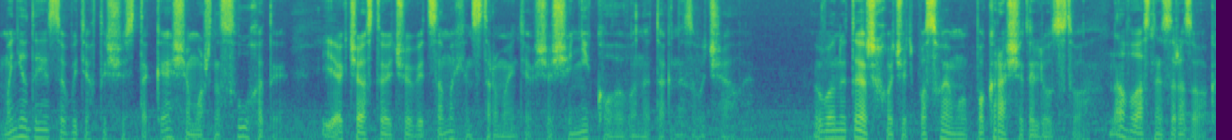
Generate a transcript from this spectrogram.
мені вдається витягти щось таке, що можна слухати, і як часто я чув від самих інструментів, що ще ніколи вони так не звучали. Вони теж хочуть по-своєму покращити людство на власний зразок.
